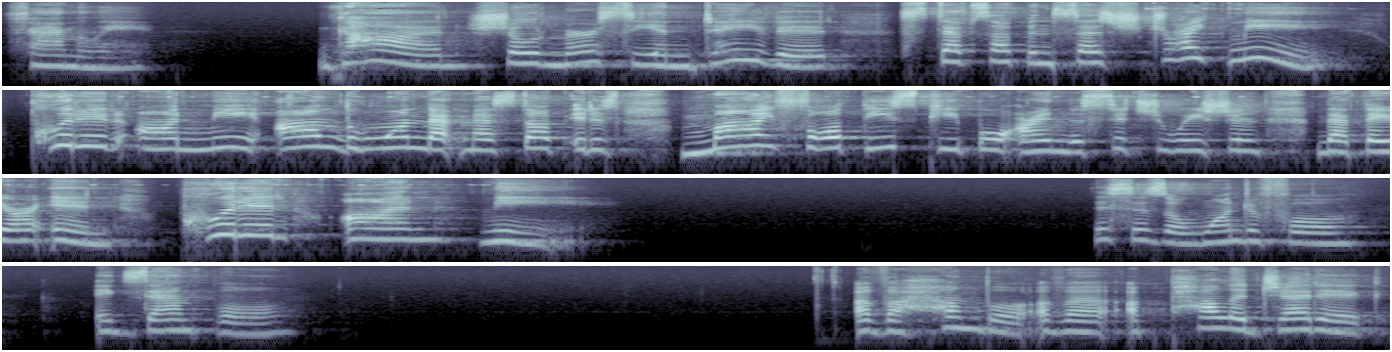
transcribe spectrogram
family. God showed mercy, and David steps up and says, Strike me. Put it on me. I'm the one that messed up. It is my fault these people are in the situation that they are in. Put it on me. This is a wonderful example of a humble, of an apologetic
